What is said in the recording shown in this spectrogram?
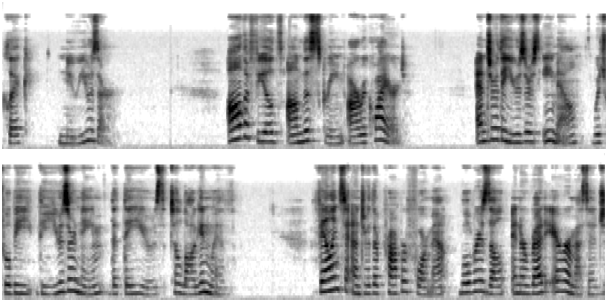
click New User. All the fields on this screen are required. Enter the user's email, which will be the username that they use to log in with. Failing to enter the proper format will result in a red error message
